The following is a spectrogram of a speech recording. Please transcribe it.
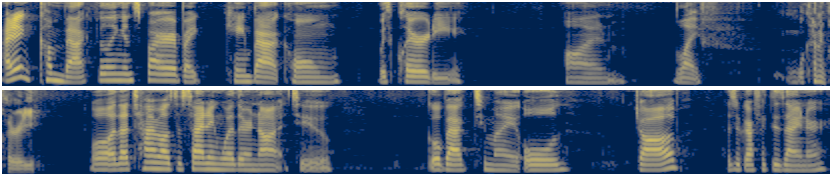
I didn't come back feeling inspired, but I came back home with clarity on life. What kind of clarity? Well, at that time, I was deciding whether or not to go back to my old job as a graphic designer,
